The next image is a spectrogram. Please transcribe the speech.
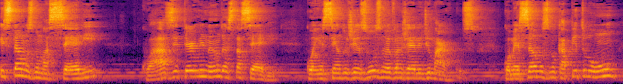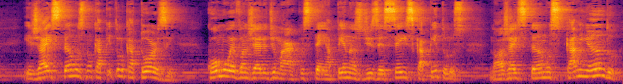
Estamos numa série, quase terminando esta série, conhecendo Jesus no Evangelho de Marcos. Começamos no capítulo 1 e já estamos no capítulo 14. Como o Evangelho de Marcos tem apenas 16 capítulos, nós já estamos caminhando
